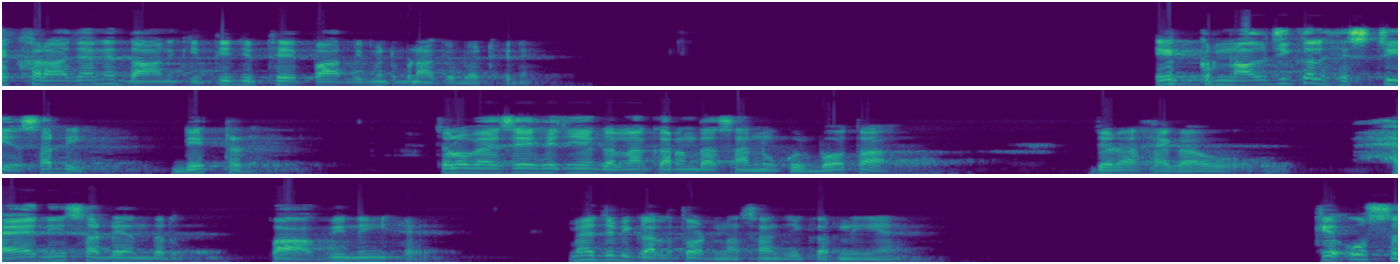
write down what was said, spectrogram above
ਸਿੱਖ ਰਾਜਾ ਨੇ ਦਾਨ ਕੀਤੀ ਜਿੱਥੇ ਪਾਰਲੀਮੈਂਟ ਬਣਾ ਕੇ ਬੈਠੇ ਨੇ। ਇਹ ਕ੍ਰੋਨੋਲੋਜੀਕਲ ਹਿਸਟਰੀ ਹੈ ਸਾਡੀ ਡੇਟਡ ਚਲੋ ਵੈਸੇ ਇਹੋ ਜਿਹੀਆਂ ਗੱਲਾਂ ਕਰਨ ਦਾ ਸਾਨੂੰ ਕੋਈ ਬਹੁਤਾ ਜਿਹੜਾ ਹੈਗਾ ਉਹ ਹੈ ਨਹੀਂ, ਸਾਡੇ ਅੰਦਰ ਭਾਵ ਵੀ ਨਹੀਂ ਹੈ। ਮੈਂ ਜਿਹੜੀ ਗੱਲ ਤੁਹਾਡੇ ਨਾਲ ਸਾਂਝੀ ਕਰਨੀ ਹੈ ਕਿ ਉਸ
